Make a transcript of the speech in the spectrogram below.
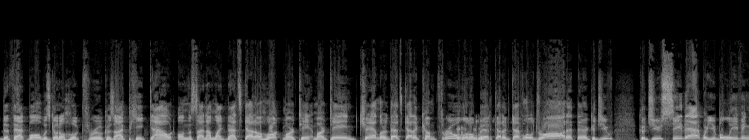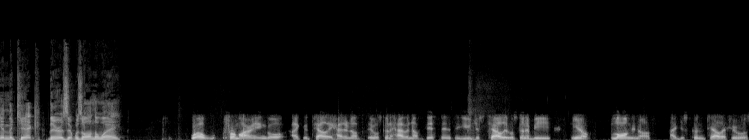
That that ball was going to hook through because I peeked out on the side. And I'm like, that's got to hook, Martin, Martin Chandler. That's got to come through a little bit. Got to have a little draw on it there. Could you could you see that? Were you believing in the kick there as it was on the way? Well, from our angle, I could tell it had enough. It was going to have enough distance that you just tell it was going to be, you know, long enough. I just couldn't tell if it was.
